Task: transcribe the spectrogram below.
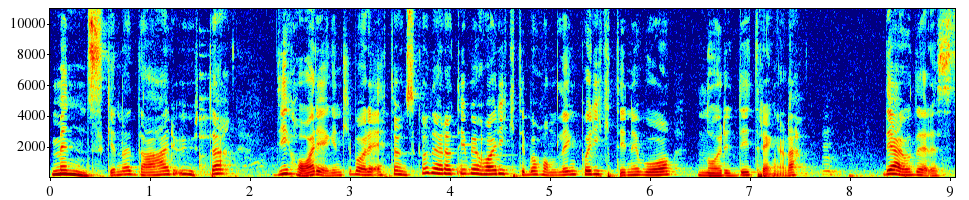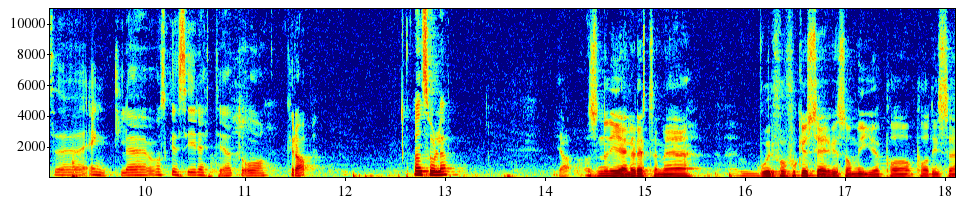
menneskene der ute de har egentlig bare ett ønske, og det er at de vil ha riktig behandling på riktig nivå når de trenger det. Det er jo deres eh, enkle hva skal jeg si, rettighet og krav. Hans Olav? Ja, altså Når det gjelder dette med hvorfor fokuserer vi så mye på, på disse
